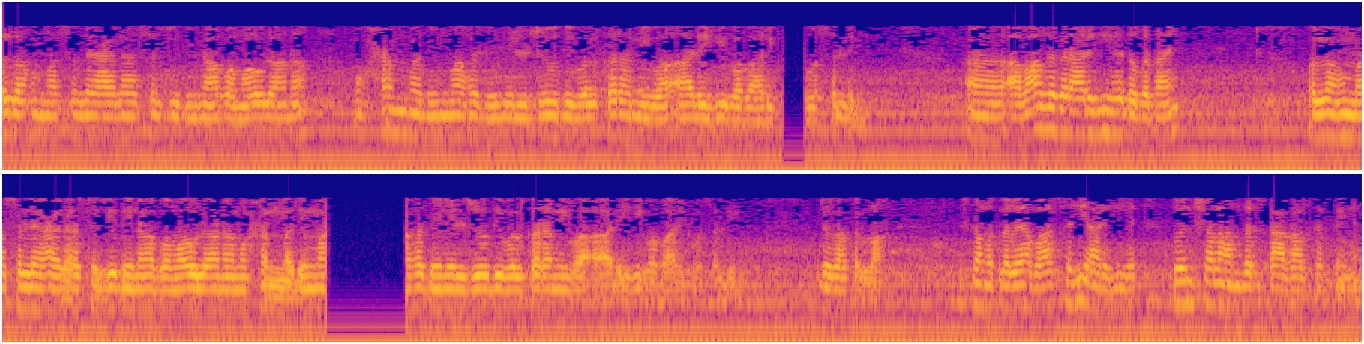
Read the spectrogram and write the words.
اللهم صل على سيدنا ومولانا محمد مهدن الجود والكرم وآله وبارك وسلم. آواز اگر آ رہی ہے تو بتائیں. اللهم صل على سيدنا ومولانا محمد مهدن الجود والكرم وآله وبارك وسلم. جزاک اللہ. اس کا مطلب ہے آواز صحیح آ رہی ہے تو انشاءاللہ ہم درس کا آغاز کرتے ہیں.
